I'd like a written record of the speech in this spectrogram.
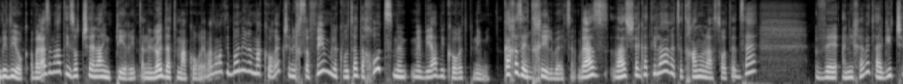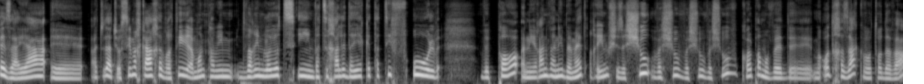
בדיוק, אבל אז אמרתי, זאת שאלה אמפירית, אני לא יודעת מה קורה. ואז אמרתי, בוא נראה מה קורה כשנחשפים לקבוצת החוץ, מביעה ביקורת פנימית. ככה זה התחיל בעצם. ואז, ואז כשהגעתי לארץ, התחלנו לעשות את זה. ואני חייבת להגיד שזה היה, אה, את יודעת, כשעושים מחקר חברתי, המון פעמים דברים לא יוצאים, ואת צריכה לדייק את התפעול. ו- ופה, אני, רן ואני באמת ראינו שזה שוב ושוב ושוב ושוב, כל פעם עובד אה, מאוד חזק ואותו דבר.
